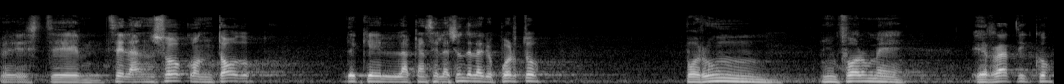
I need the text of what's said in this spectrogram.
este, se lanzó con todo de que la cancelación del aeropuerto por un informe errático,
